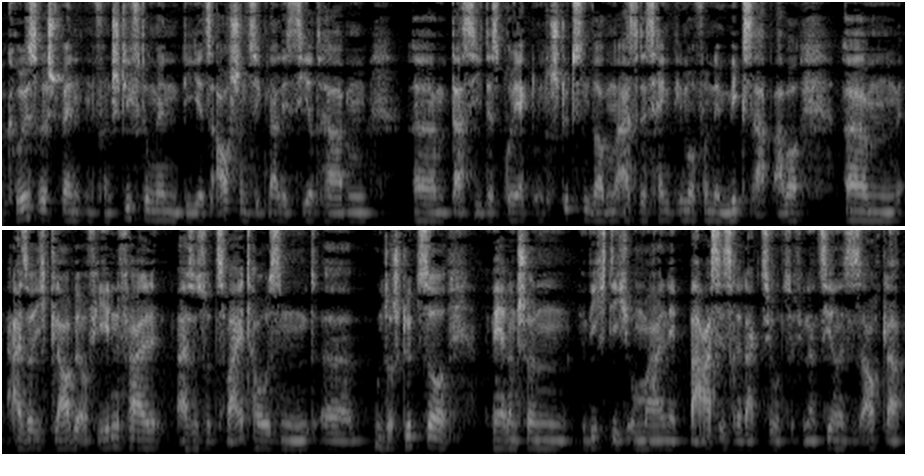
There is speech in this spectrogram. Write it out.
größere Spenden von Stiftungen, die jetzt auch schon signalisiert haben, ähm, dass sie das Projekt unterstützen werden. Also das hängt immer von dem Mix ab. Aber ähm, also ich glaube auf jeden Fall, also so 2000 äh, Unterstützer wären schon wichtig, um mal eine Basisredaktion zu finanzieren. Das ist auch klar.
